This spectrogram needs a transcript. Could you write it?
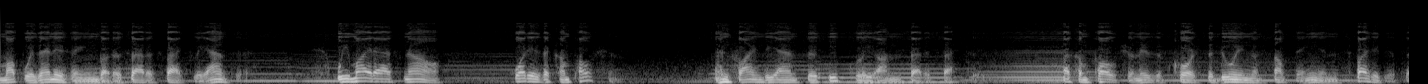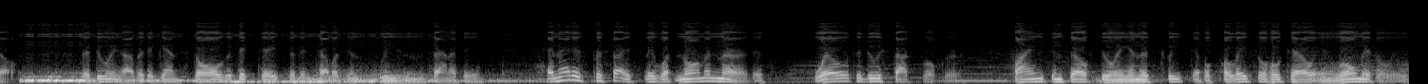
come up with anything but a satisfactory answer. We might ask now, what is a compulsion? And find the answer equally unsatisfactory. A compulsion is, of course, the doing of something in spite of yourself. The doing of it against all the dictates of intelligence, reason, sanity. And that is precisely what Norman Meredith, well-to-do stockbroker, finds himself doing in the suite of a palatial hotel in Rome, Italy,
